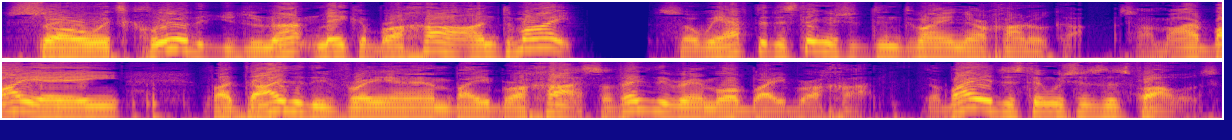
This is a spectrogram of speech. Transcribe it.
So it's clear that you do not make a bracha on Dmai. So we have to distinguish between Dmai and Chanukah. So Amar Baye, Vadai Divrayim by Bracha. So Divrayim lo by Bracha. The Baye distinguishes as follows.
